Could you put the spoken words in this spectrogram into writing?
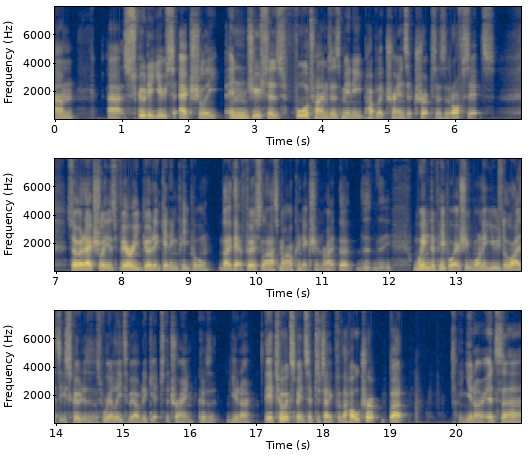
um, uh, scooter use actually induces four times as many public transit trips as it offsets. So it actually is very good at getting people like that first last mile connection, right? The, the, the when do people actually want to utilize these scooters is really to be able to get to the train because you know they're too expensive to take for the whole trip, but you know it's uh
